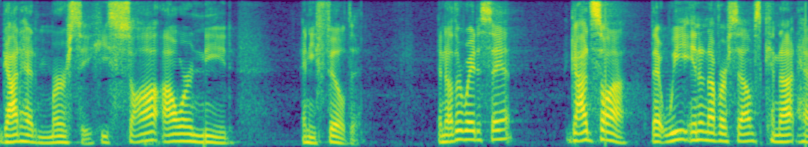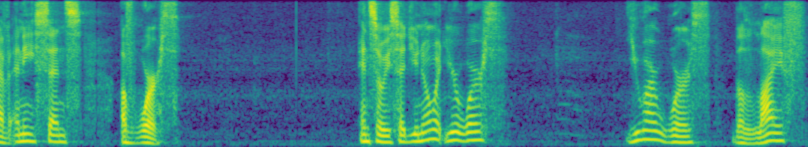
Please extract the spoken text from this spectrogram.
God had mercy. He saw our need and he filled it. Another way to say it, God saw that we, in and of ourselves, cannot have any sense of worth. And so he said, You know what you're worth? You are worth the life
